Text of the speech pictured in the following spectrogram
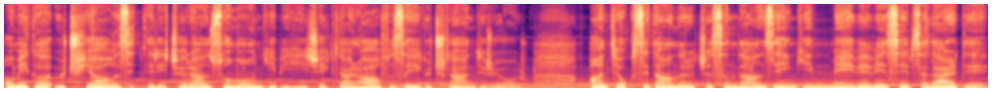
Omega 3 yağ asitleri içeren somon gibi yiyecekler hafızayı güçlendiriyor antioksidanlar açısından zengin meyve ve sebzeler de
